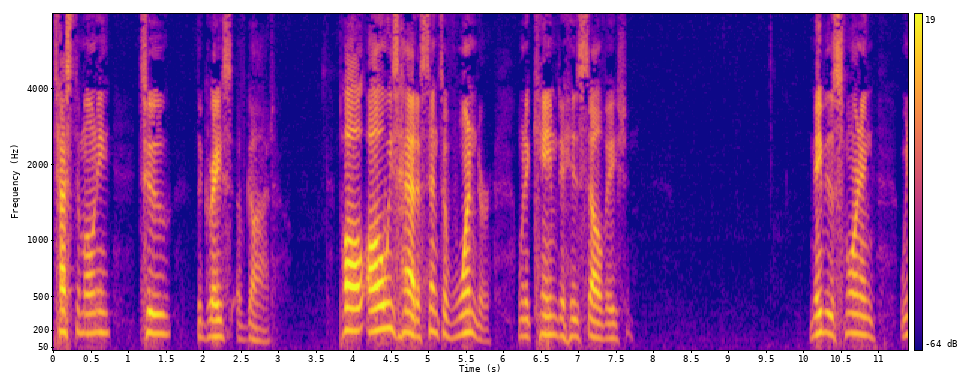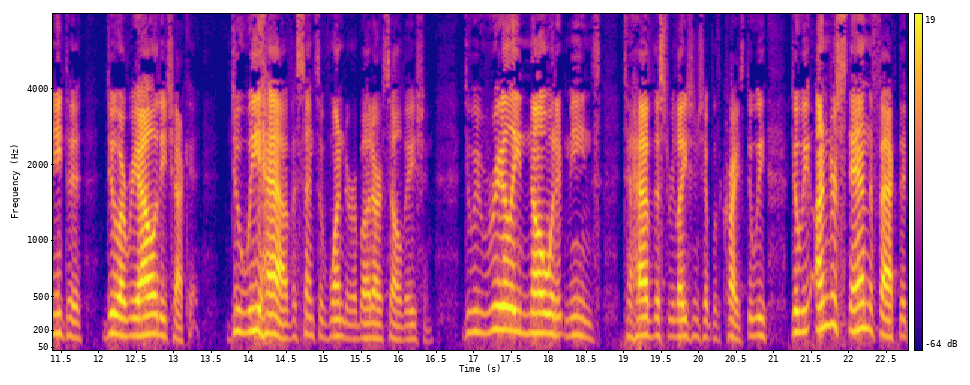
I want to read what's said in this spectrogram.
testimony to the grace of God. Paul always had a sense of wonder when it came to his salvation. Maybe this morning we need to do a reality check. Do we have a sense of wonder about our salvation? Do we really know what it means to have this relationship with Christ? Do we, do we understand the fact that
